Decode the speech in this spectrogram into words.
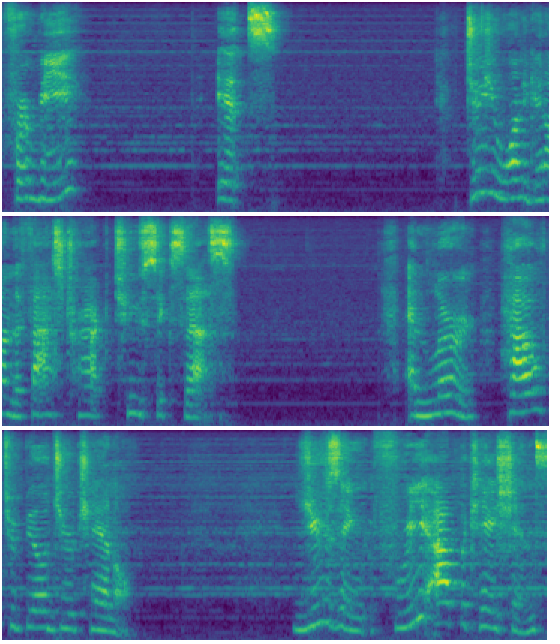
For me, it's do you want to get on the fast track to success and learn how to build your channel using free applications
